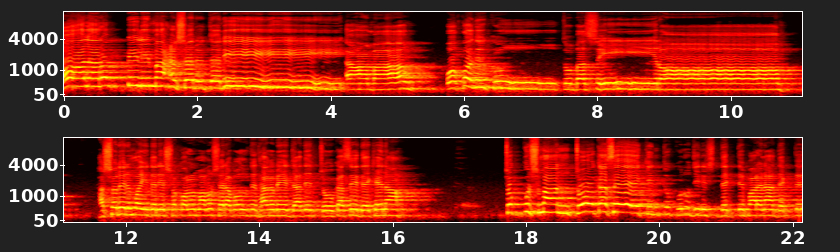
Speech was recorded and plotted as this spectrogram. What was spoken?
قال رب لم حشرتني أعمى وقد كنت بصيرا হাসরের ময়দানে সকল মানুষেরা বলতে থাকবে যাদের চোখ আছে দেখে না চক্ষুষ্মান চোখ আছে কিন্তু কোনো জিনিস দেখতে পারে না দেখতে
